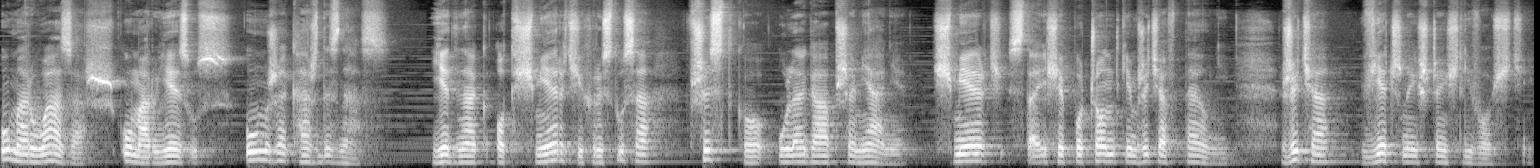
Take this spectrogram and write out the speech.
Umarł Łazarz, umarł Jezus, umrze każdy z nas. Jednak od śmierci Chrystusa wszystko ulega przemianie. Śmierć staje się początkiem życia w pełni, życia wiecznej szczęśliwości.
